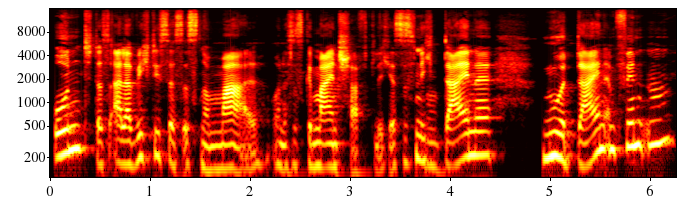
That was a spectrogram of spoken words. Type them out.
Und das Allerwichtigste, es ist normal und es ist gemeinschaftlich. Es ist nicht mhm. deine, nur dein Empfinden,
